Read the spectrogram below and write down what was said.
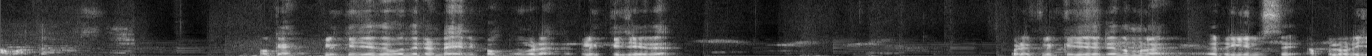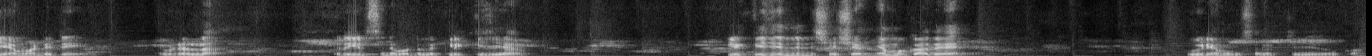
ആവാത്ത. ഓക്കെ ക്ലിക്ക് ചെയ്ത് വന്നിട്ടുണ്ട്. ഇനിയിപ്പം ഇവിടെ ക്ലിക്ക് ചെയ്ത് ഇവിടെ ക്ലിക്ക് ചെയ്തിട്ട് നമ്മൾ റീൽസ് അപ്ലോഡ് ചെയ്യാൻ വേണ്ടിയിട്ട് ഇവിടെയുള്ള റീൽസിന്റെ ബട്ടണിൽ ക്ലിക്ക് ചെയ്യുക. ക്ലിക്ക് ചെയ്തതിന് ശേഷം നമുക്ക് അതേ വീഡിയോ നമുക്ക് സെലക്ട് ചെയ്ത് നോക്കാം.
